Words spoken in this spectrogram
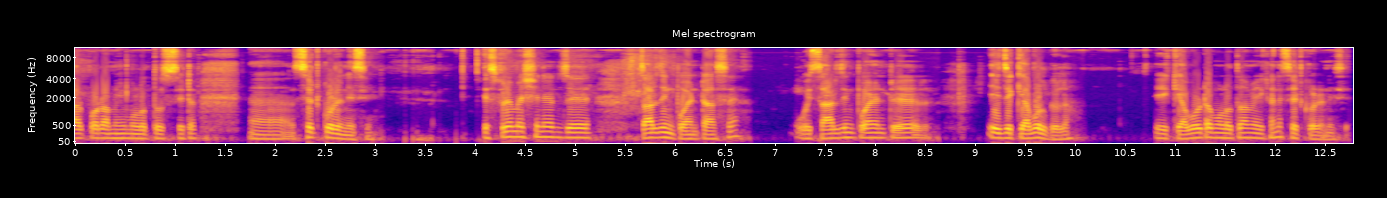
তারপর আমি মূলত সেটা সেট করে নিছি। স্প্রে মেশিনের যে চার্জিং পয়েন্টটা আছে, ওই চার্জিং পয়েন্টের এই যে কেবলগুলো এই কেবলটা মূলত আমি এখানে সেট করে নিছি।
